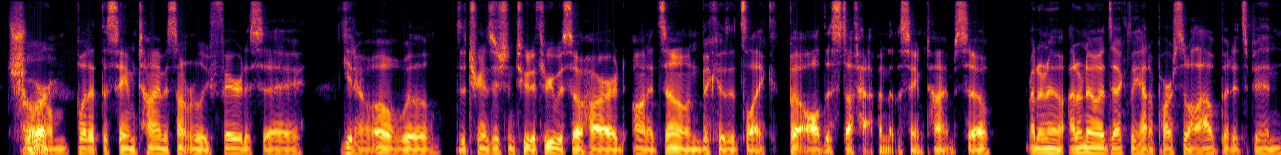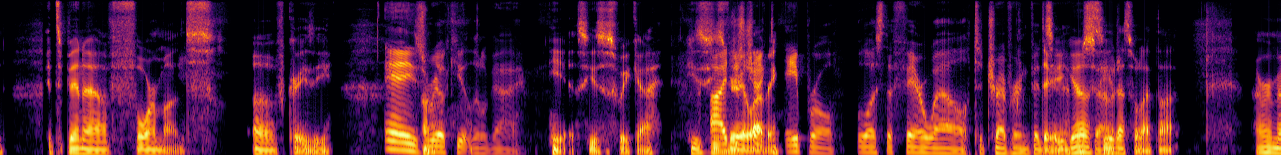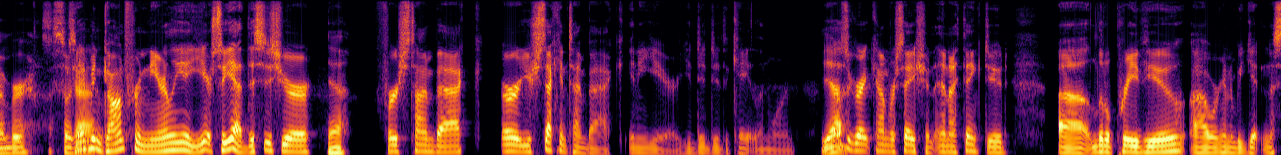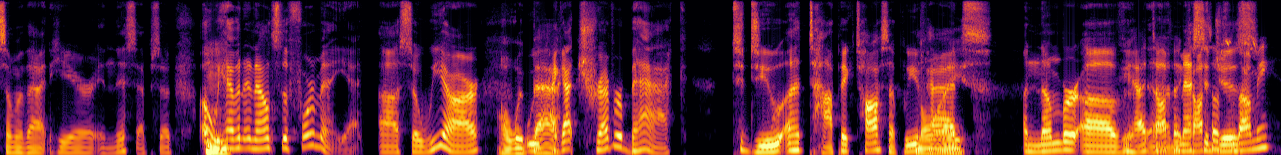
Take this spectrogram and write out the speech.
Sure. Um, but at the same time, it's not really fair to say, you know, oh, well, the transition two to three was so hard on its own because it's like, but all this stuff happened at the same time. So I don't know. I don't know exactly how to parse it all out, but it's been, it's been a four months of crazy. And he's a real cute little guy. He is. He's a sweet guy. He's, he's I very just loving. April was the farewell to Trevor and Vincent. There you go. See, that's what I thought. I remember. So I've been gone for nearly a year. So yeah, this is your yeah first time back or your second time back in a year. You did do the Caitlin one. Yeah, that was a great conversation, and I think, dude, a uh, little preview. Uh, we're going to be getting to some of that here in this episode. Oh, hmm. we haven't announced the format yet. Uh, so we are. Oh, we're we, back. I got Trevor back to do a topic toss up. We've nice. had a number of you had uh, messages about me.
